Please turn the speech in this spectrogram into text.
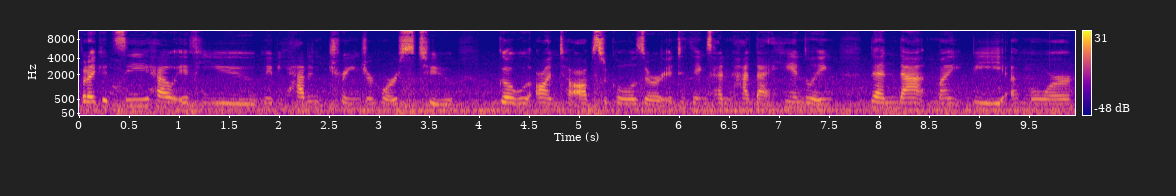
But I could see how if you maybe hadn't trained your horse to go onto obstacles or into things, hadn't had that handling, then that might be a more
